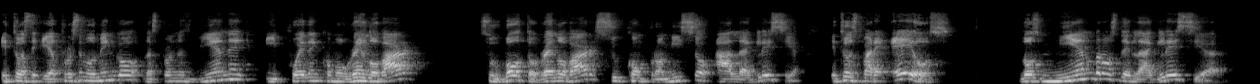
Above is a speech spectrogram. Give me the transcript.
Entonces, el próximo domingo las personas vienen y pueden como renovar su voto, renovar su compromiso a la iglesia. Entonces, para ellos, los miembros de la iglesia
